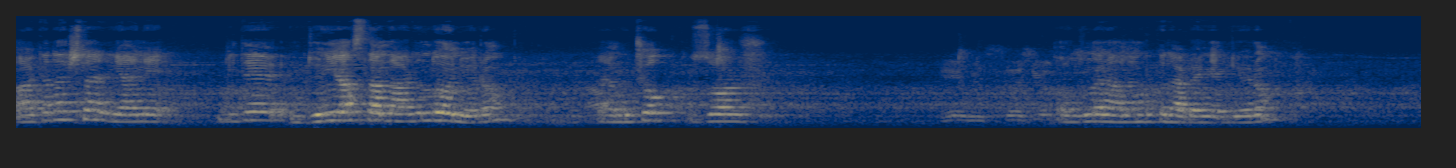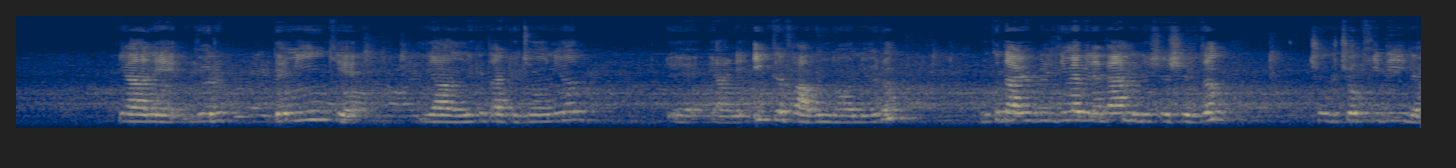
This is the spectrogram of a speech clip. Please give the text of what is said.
Arkadaşlar yani bir de dünya standartında oynuyorum. Yani bu çok zor Olduğuna rağmen bu kadar oynayabiliyorum. Yani görüp demeyin ki yani ne kadar kötü oynuyor. Ee, yani ilk defa bunda oynuyorum. Bu kadar yapabildiğime bile ben bile şaşırdım. Çünkü çok iyi değilim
